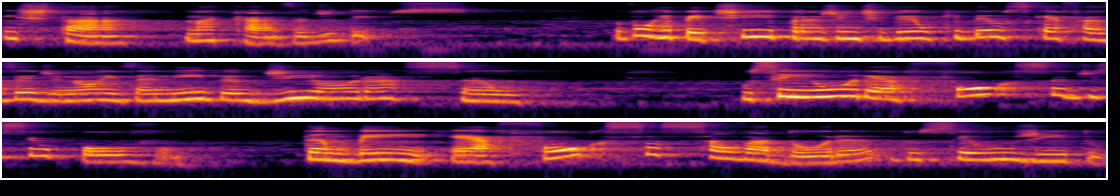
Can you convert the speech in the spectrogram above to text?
está na casa de Deus. Eu vou repetir para a gente ver o que Deus quer fazer de nós a nível de oração. O Senhor é a força de seu povo, também é a força salvadora do seu ungido.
